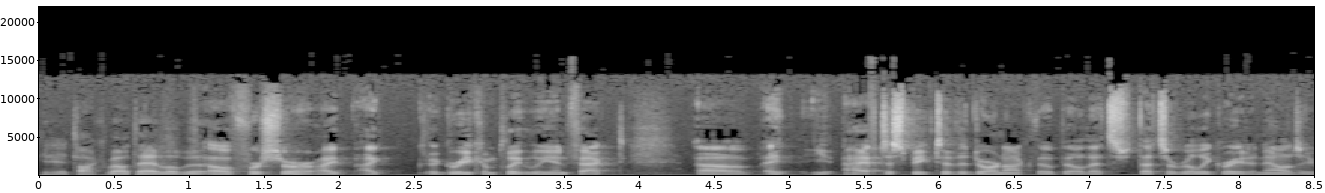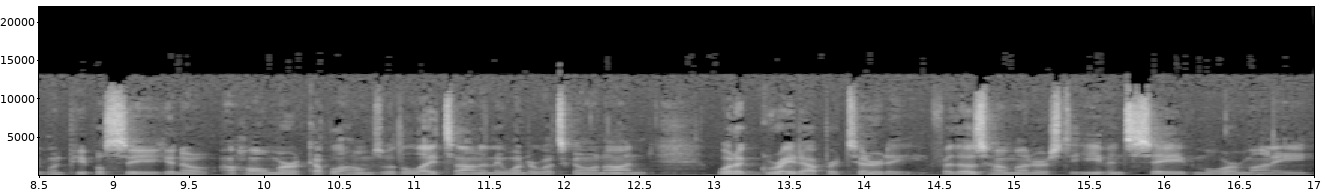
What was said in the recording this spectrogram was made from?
Can you talk about that a little bit? Oh, for sure. I I agree completely. In fact uh, I, I, have to speak to the door knock though, Bill. That's that's a really great analogy. When people see you know a home or a couple of homes with the lights on and they wonder what's going on, what a great opportunity for those homeowners to even save more money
